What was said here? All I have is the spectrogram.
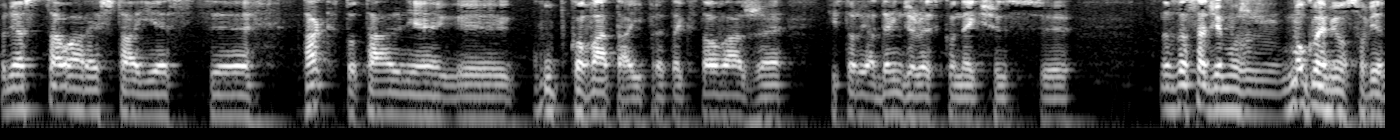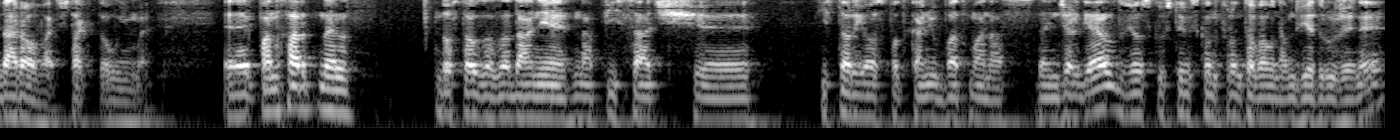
ponieważ cała reszta jest e, tak totalnie e, głupkowata i pretekstowa, że historia Dangerous Connections e, no w zasadzie może, mogłem ją sobie darować, tak to ujmę. E, Pan Hartnell dostał za zadanie napisać historię o spotkaniu Batmana z Danger Girl, w związku z tym skonfrontował nam dwie drużyny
